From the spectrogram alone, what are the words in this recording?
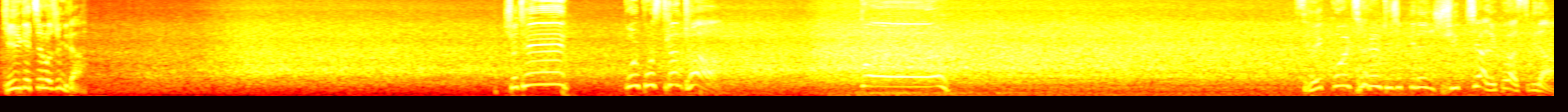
길게 찔러줍니다. 슈팅! 골포스트 강타! 골! 세 골 차를 뒤집기는 쉽지 않을 것 같습니다.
